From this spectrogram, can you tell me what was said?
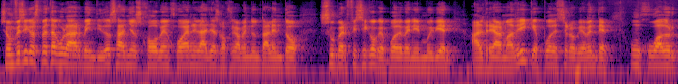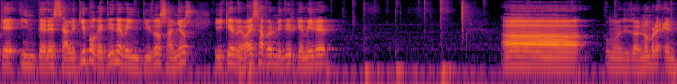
Es un físico espectacular, 22 años, joven, juega en el Ajax, lógicamente un talento súper físico que puede venir muy bien al Real Madrid, que puede ser obviamente un jugador que interese al equipo, que tiene 22 años y que me vais a permitir que mire... Uh, un momentito, el nombre en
